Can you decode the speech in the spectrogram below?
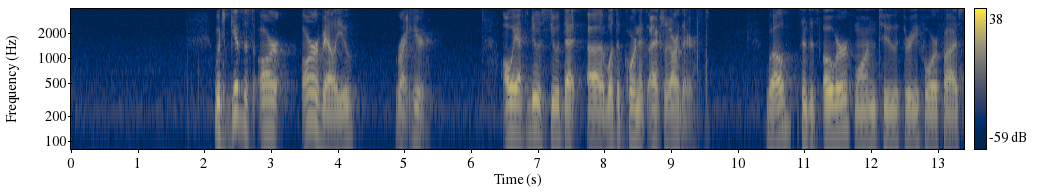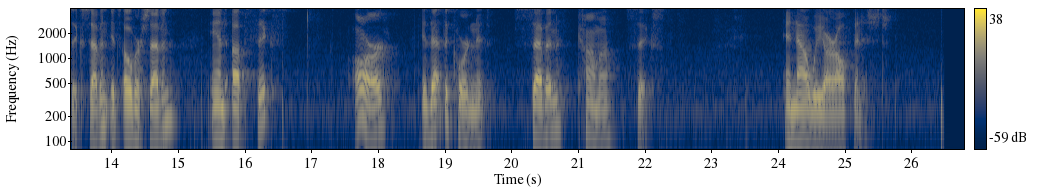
which gives us our R value right here. All we have to do is see what that uh, what the coordinates actually are there. Well, since it's over 1, 2, 3, 4, 5, 6, 7, it's over 7 and up 6. R is at the coordinate 7, comma 6. And now we are all finished.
